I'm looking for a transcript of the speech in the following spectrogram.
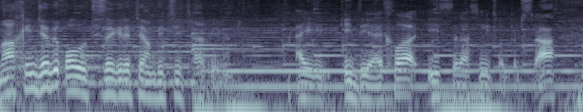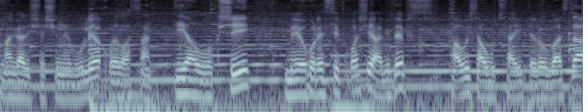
მახინჯები ყოველთვის ეგრეთი ამბიციით არიან. აი, კიდია ახლა ის რას მიწოდებს რა. მაგარი შეშინებულია ყველასთან დიალოგში, მეორე სიტყვაში აგდებს თავის აუთსაიდერობას და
